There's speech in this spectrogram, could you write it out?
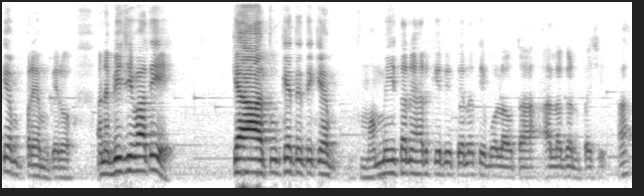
કેમ પ્રેમ કર્યો? અને બીજી વાત એ કે આ તું કહેતી હતી કે મમ્મી તને હરખી રીતે નથી બોલાવતા આ લગ્ન પછી. હા?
